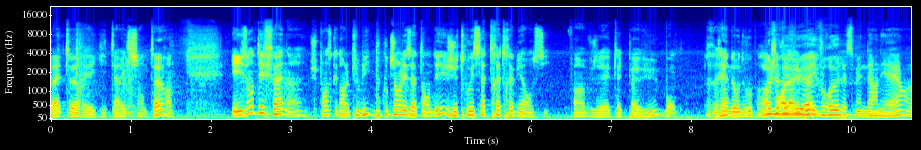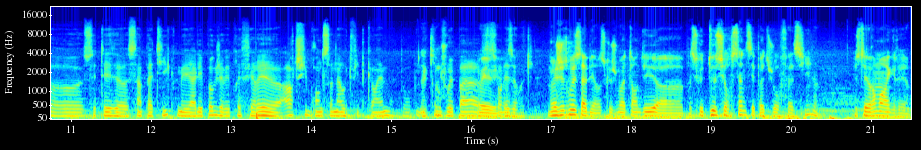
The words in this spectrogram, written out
batteur et guitariste chanteur. Et ils ont des fans. hein. Je pense que dans le public, beaucoup de gens les attendaient. J'ai trouvé ça très très bien aussi. Enfin, vous avez peut-être pas vu. Bon, rien de nouveau par Moi rapport à j'avais vu à. Évreux la semaine dernière, euh, c'était euh, sympathique, mais à l'époque j'avais préféré euh, Archie Bronson Outfit quand même, donc, mais qui ne jouait pas euh, Oui, oui, sur oui. les Euroc. Moi j'ai trouvé ça bien parce que je m'attendais à. Parce que deux sur scène, c'est pas toujours facile. Mais C'était vraiment agréable.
